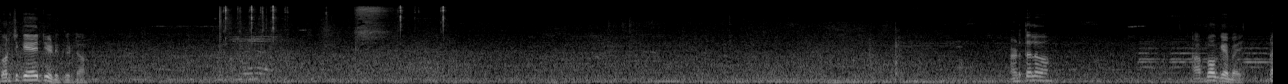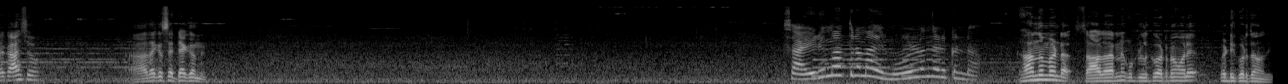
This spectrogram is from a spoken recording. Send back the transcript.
കുറച്ച് കയറ്റി എടുക്കും കേട്ടോ അടുത്തല്ലോ. അപ്പോൾ ഓക്കെ ബൈ എടാ കാശോ? അതൊക്കെ സെറ്റാക്കുന്നു സൈഡ് മാത്രമായി മതി മുകളിലൊന്നും എടുക്കണ്ട. അതൊന്നും വേണ്ട. സാധാരണ കുട്ടികൾക്ക് വെട്ടണ പോലെ വെട്ടിക്കൊടുത്താൽ മതി.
